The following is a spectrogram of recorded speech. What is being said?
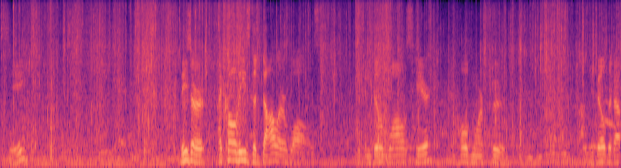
See? These are, I call these the dollar walls. You can build walls here and hold more food. You build it up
